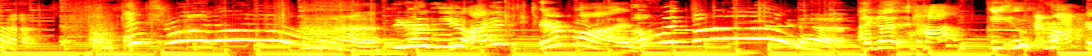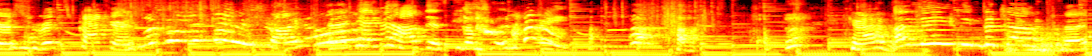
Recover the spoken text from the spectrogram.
Yeah! Ishmael! You got a new i AirPods. Oh my god! I got half eaten crackers, Ritz crackers. Look what I got, Ishmael! And I can't even have this because I'm gluten free. Can I have Amazing, good job. instead?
